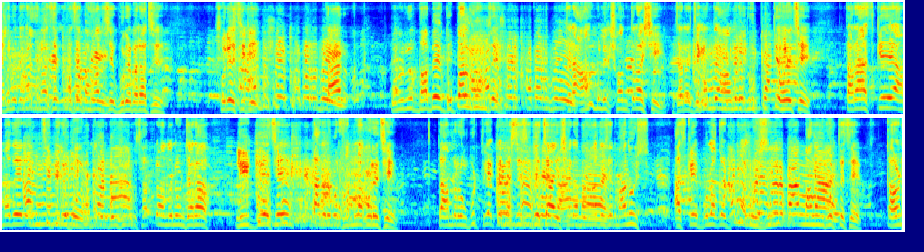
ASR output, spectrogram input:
এখনও তারা আনাচে কানাচে বাংলাদেশে ঘুরে বেড়াচ্ছে। ছিটিয়ে তার অনুরূপভাবে গোপালগঞ্জে যারা আওয়ামী লীগ সন্ত্রাসী যারা যেখান থেকে আওয়ামী লীগের উৎপত্তি হয়েছে তারা আজকে আমাদের এনসিপির উপর আমাদের বৈষম্য ছাত্র আন্দোলন যারা লিড দিয়েছে তাদের উপর হামলা করেছে। তো আমরা রংপুর থেকে একটা মেসেজ দিতে চাই সারা বাংলাদেশের মানুষ আজকে ব্লকের কর্মসূচি পালন করতেছে। কারণ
